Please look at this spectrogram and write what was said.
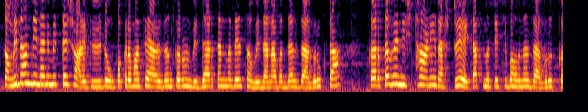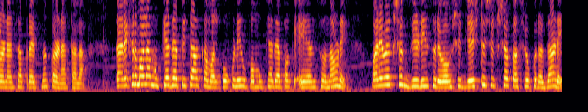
संविधान दिनानिमित्त शाळेत विविध उपक्रमाचे आयोजन करून विद्यार्थ्यांमध्ये संविधानाबद्दल जागरूकता कर्तव्यनिष्ठा आणि राष्ट्रीय एकात्मतेची भावना जागृत करण्याचा प्रयत्न करण्यात आला. कार्यक्रमाला मुख्याध्यापिका कमल कोकणी उपमुख्याध्यापक ए एन सोनावणे पर्यवेक्षक जी डी सूर्यवंशी ज्येष्ठ शिक्षक अशोक रजाडे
